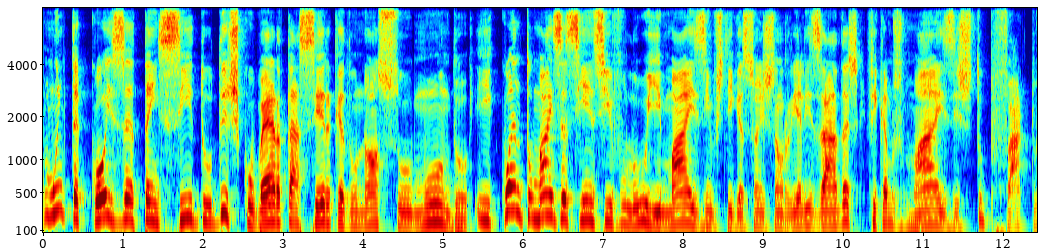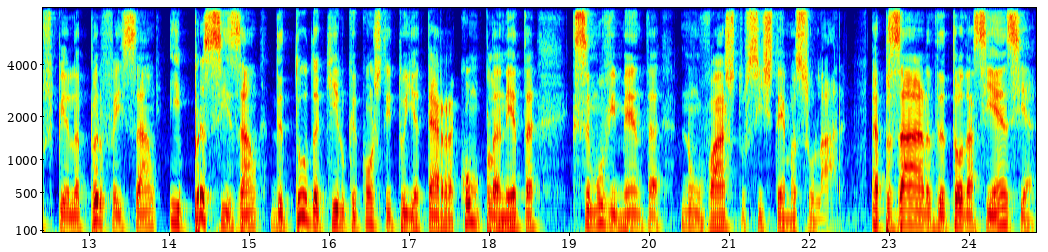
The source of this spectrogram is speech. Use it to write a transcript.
Muita coisa tem sido descoberta acerca do nosso mundo, e quanto mais a ciência evolui e mais investigações são realizadas, ficamos mais estupefactos pela perfeição e precisão de tudo aquilo que constitui a Terra como planeta que se movimenta num vasto sistema solar. Apesar de toda a ciência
